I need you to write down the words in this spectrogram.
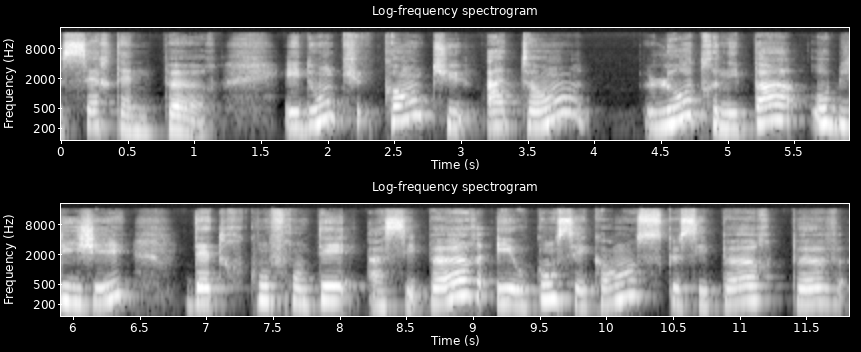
certaines peurs. Et donc, quand tu attends, l'autre n'est pas obligé d'être confronté à ces peurs et aux conséquences que ces peurs peuvent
